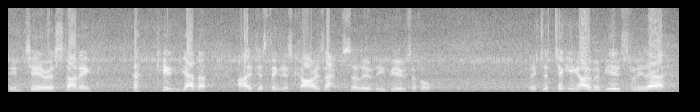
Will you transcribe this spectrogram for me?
The interior is stunning. you can gather, I just think this car is absolutely beautiful. It's just ticking over beautifully there.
